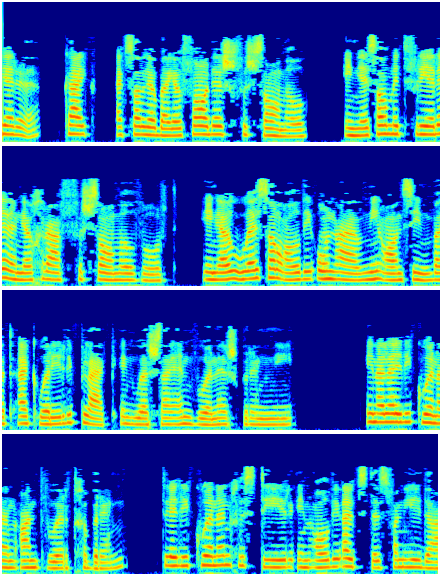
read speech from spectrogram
Jere, kijk, ik zal jou bij jou vaders verzamel, en jy zal met vrede in jou graf verzamel word, en jou oe sal al die onheil nie aansien wat ek oor hierdie plek en oor sy inwoners bring nie. En hulle die koning antwoord gebring, toe die koning gestuur en al die oudstes van Juda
